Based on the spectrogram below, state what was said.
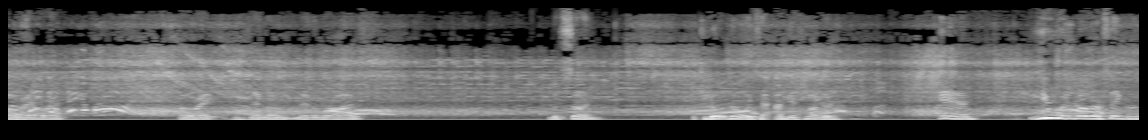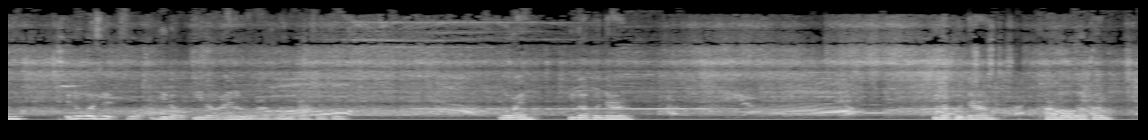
All right, all right, all right. Mega Mega Raj, the son. What you don't know is that I'm your father, and you wouldn't know they're saying if it wasn't for you know you know I don't know I was going to press that. All right, he got put down. He got put down. Combo welcome. All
